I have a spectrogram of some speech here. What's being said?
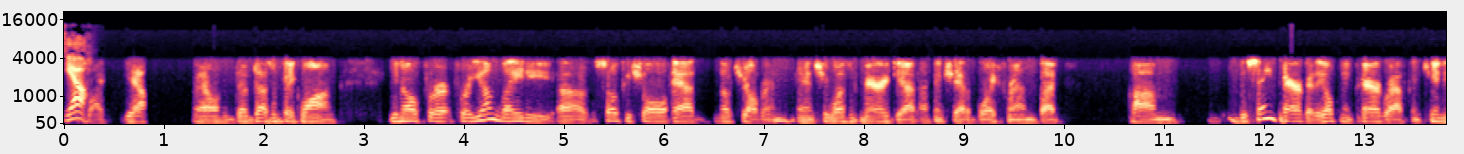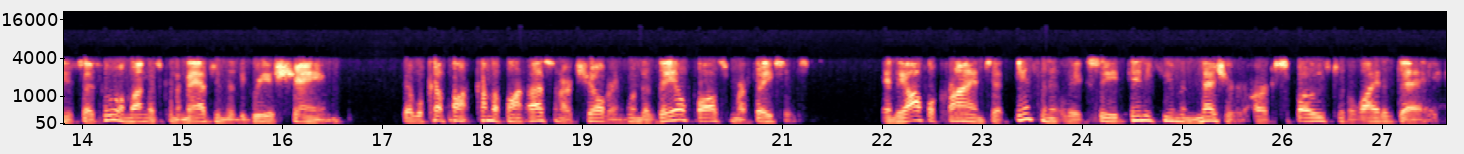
Yeah. Like, yeah, well, it doesn't take long. You know, for for a young lady, uh, Sophie Scholl had no children, and she wasn't married yet. I think she had a boyfriend, but um, the same paragraph, the opening paragraph, continues. Says, "Who among us can imagine the degree of shame that will come upon, come upon us and our children when the veil falls from our faces, and the awful crimes that infinitely exceed any human measure are exposed to the light of day?"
